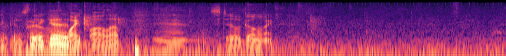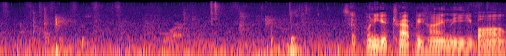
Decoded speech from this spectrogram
Looking pretty the good. White ball up and still going. When you get trapped behind the ball.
